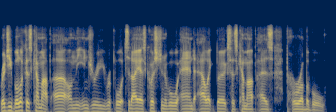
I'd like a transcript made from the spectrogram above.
Reggie Bullock has come up uh, on the injury report today as questionable, and Alec Burks has come up as probable.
